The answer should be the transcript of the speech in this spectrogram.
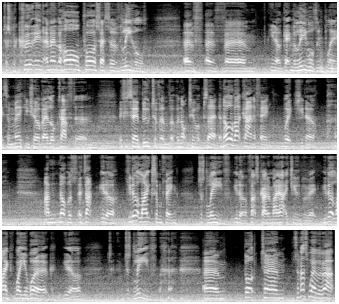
just recruiting, and then the whole process of legal, of of um, you know getting the legals in place and making sure they're looked after, and if you say boo to them, that they're not too upset, and all of that kind of thing, which you know. I'm not the exact, you know, if you don't like something, just leave. You know, that's kind of my attitude with it. You don't like where you work, you know, just leave. um, but, um, so that's where we're at.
